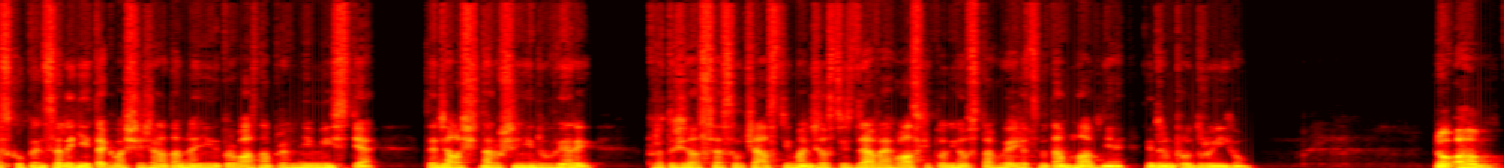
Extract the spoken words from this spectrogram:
skupince lidí, tak vaše žena tam není pro vás na prvním místě. To je další narušení důvěry, protože zase součástí manželství zdravého láskyplného vztahu je, že jsme tam hlavně jeden pro druhýho. No a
